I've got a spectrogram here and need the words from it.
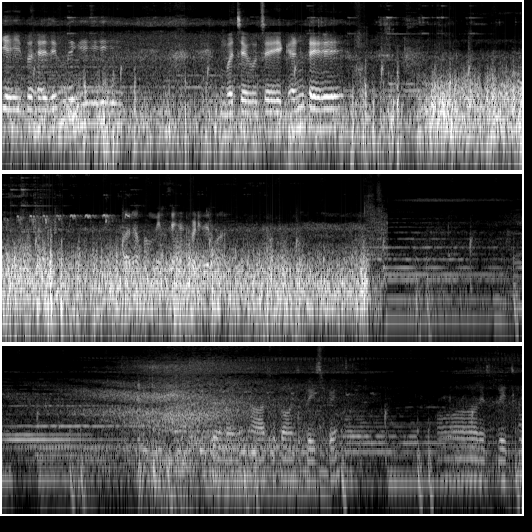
यही तो है ज़िंदगी। बचे उचे घंटे। और हम मिलते हैं थोड़ी देर बाद। तो मैं आ चुका हूँ इस ब्रिज पे। ब्रिज के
